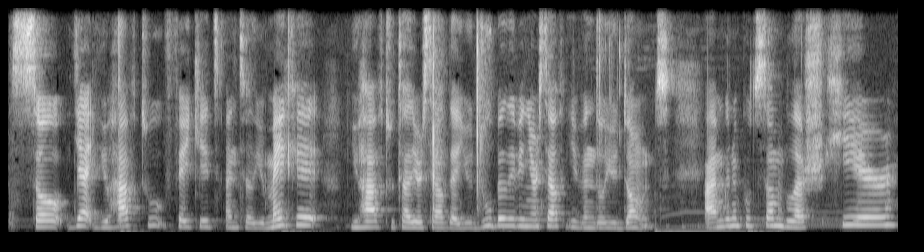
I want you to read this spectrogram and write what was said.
So yeah, you have to fake it until you make it. You have to tell yourself that you do believe in yourself even though you don't. I'm gonna put some blush here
